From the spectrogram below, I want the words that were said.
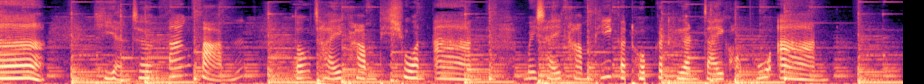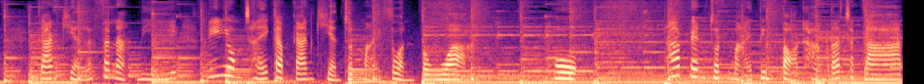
5. เขียนเชิงสร้างสรรค์ ต้องใช้คำที่ชวนอ่าน ไม่ใช้คำที่กระทบกระเทือนใจของผู้อ่าน การเขียนลักษณะนี้นิยมใช้กับการเขียนจดหมายส่วนตัว 6. ถ้าเป็นจดหมายติดต่อทางราชการ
